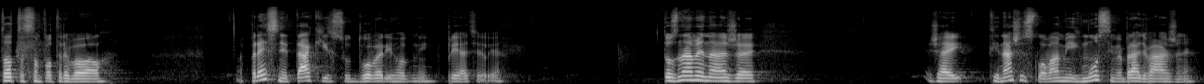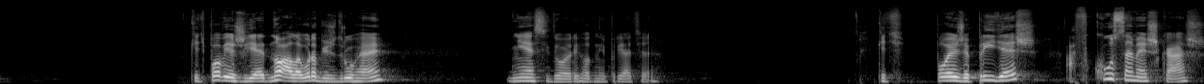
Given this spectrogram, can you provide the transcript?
toto som potreboval. A presne takí sú dôveryhodní priatelia. To znamená, že, že aj tie naše slova, my ich musíme brať vážne. Keď povieš jedno, ale urobíš druhé, nie si dôveryhodný priateľ. Keď povieš, že prídeš a v kuse meškáš,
